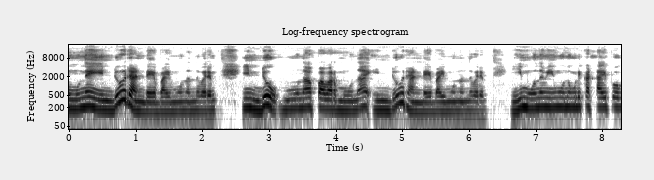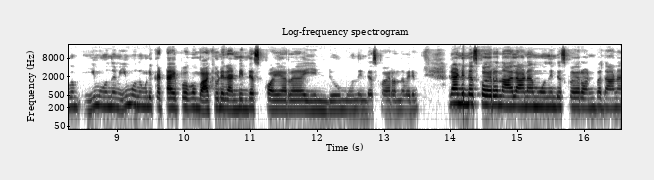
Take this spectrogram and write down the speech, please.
മൂന്ന് ഇന്റു രണ്ട് ബൈ മൂന്നെന്ന് വരും. ഇന്റു മൂന്ന് പവർ മൂന്ന് ഇന്റു രണ്ട് ബൈ മൂന്നെന്ന് വരും. ഈ മൂന്നും ഈ മൂന്നും കൂടി കട്ടായി പോകും. ഈ മൂന്നും ഈ മൂന്നും കൂടി കട്ടായി പോകും. ബാക്കി ഇവിടെ രണ്ടിന്റെ സ്ക്വയർ ഇന്റു മൂന്നിന്റെ സ്ക്വയർ എന്ന് വരും. രണ്ടിന്റെ സ്ക്വയർ നാലാണ് മൂന്നിന്റെ സ്ക്വയർ ഒൻപതാണ്.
